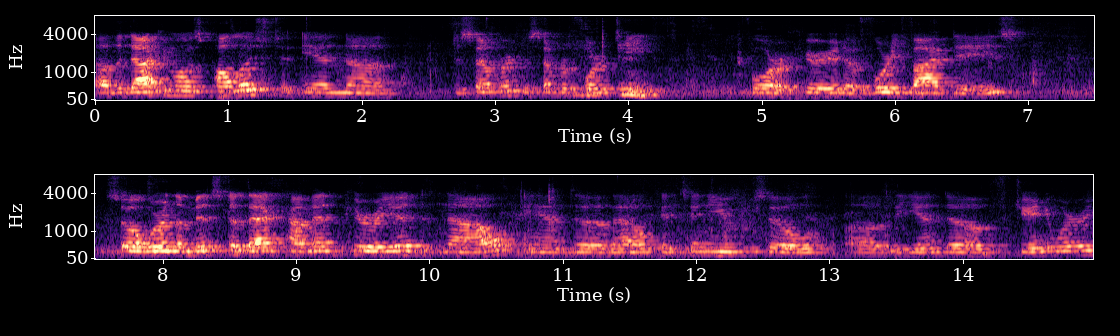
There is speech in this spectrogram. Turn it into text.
Uh, The document was published in uh, December, December 14th, for a period of 45 days. So we're in the midst of that comment period now, and uh, that'll continue till uh, the end of January.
